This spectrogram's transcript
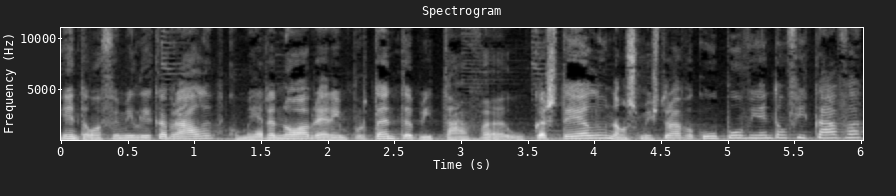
Então a família Cabral, como era nobre, era importante, habitava o castelo, não se misturava com o povo e então ficava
